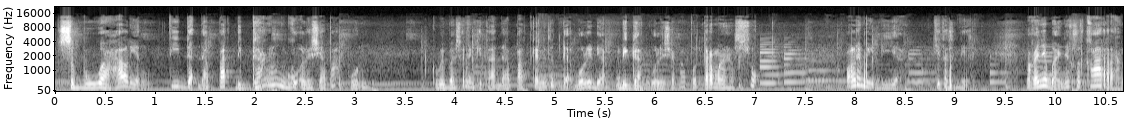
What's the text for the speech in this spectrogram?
sebuah hal yang tidak dapat diganggu oleh siapa pun. Kebebasan yang kita dapatkan itu tidak boleh diganggu oleh siapa pun, termasuk oleh media kita sendiri. Makanya banyak sekarang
